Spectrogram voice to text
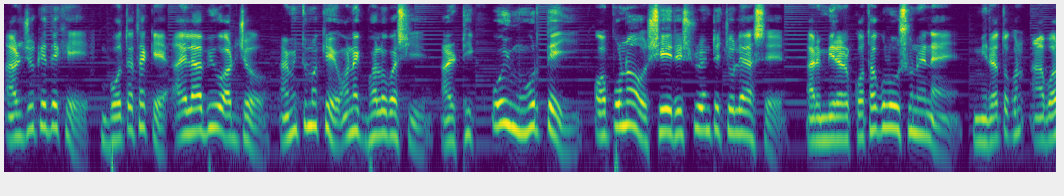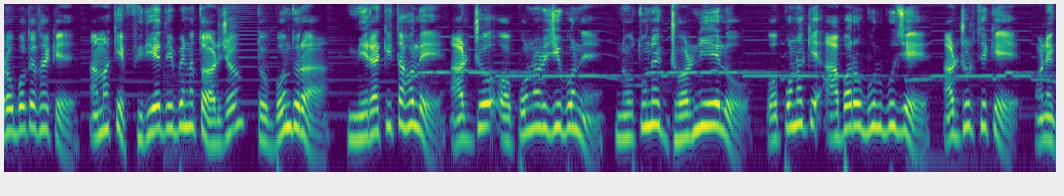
আর্যকে দেখে বলতে থাকে, আই লাভ ইউ আর্য। আমি তোমাকে অনেক ভালোবাসি। আর ঠিক ওই মুহূর্তেই অপনাও সেই রেস্টুরেন্টে চলে আসে। আর মীরার কথাগুলোও শুনে নেয়। মীরা তখন আবারও বলতে থাকে, আমাকে ফিরিয়ে দেবে না তো আর্য? তো বন্ধুরা, মীরা কি তাহলে? আর্য অপনার জীবনে নতুন এক ঝড় নিয়ে এলো। অপনাকে আবারও ভুল বুঝে আর্যর থেকে অনেক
